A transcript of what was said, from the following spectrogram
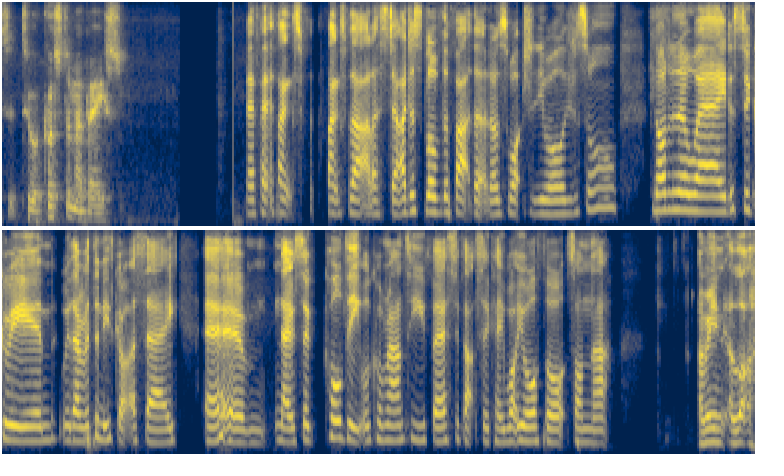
to, to a customer base. Perfect. Thanks. Thanks for that, Alistair. I just love the fact that I was watching you all, just all nodding away, just agreeing with everything he's got to say. Um, no, so Kuldeep, we'll come round to you first, if that's okay. What are your thoughts on that? I mean, a lot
